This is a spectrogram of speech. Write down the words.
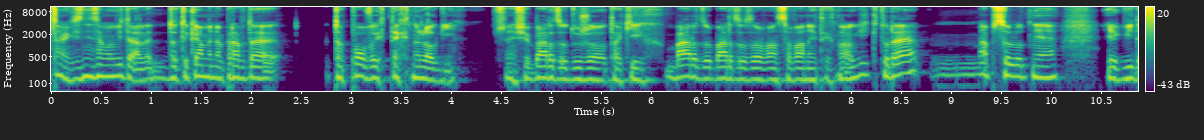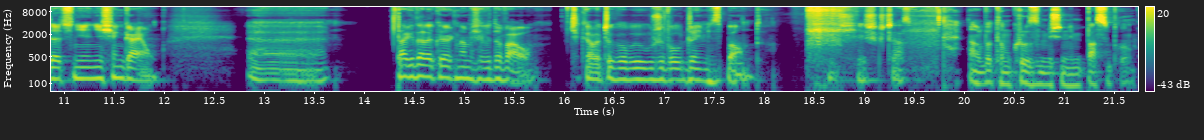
Tak, jest niesamowite, ale dotykamy naprawdę topowych technologii. W sensie bardzo dużo takich bardzo, bardzo zaawansowanych technologii, które mm, absolutnie, jak widać, nie, nie sięgają eee, tak daleko, jak nam się wydawało. Ciekawe, czego by używał James Bond dzisiejszych czasach. Albo Tom Cruise Mission Impossible.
